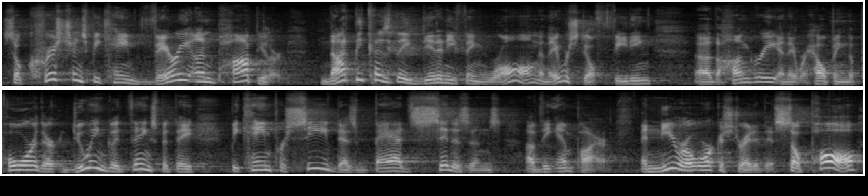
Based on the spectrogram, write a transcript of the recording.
So Christians became very unpopular not because they did anything wrong and they were still feeding uh, the hungry and they were helping the poor. They're doing good things, but they became perceived as bad citizens of the empire. And Nero orchestrated this. So Paul,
